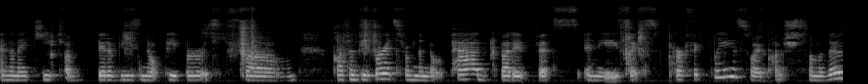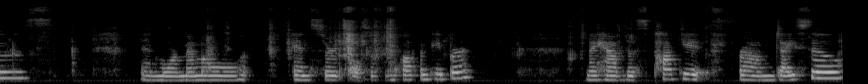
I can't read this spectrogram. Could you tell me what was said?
And then I keep a bit of these note papers from cloth and paper. It's from the notepad, but it fits in the A6 perfectly. So I punched some of those and more memo inserts also from cloth and paper. And I have this pocket from Daiso,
